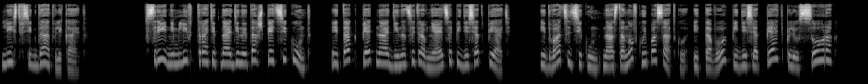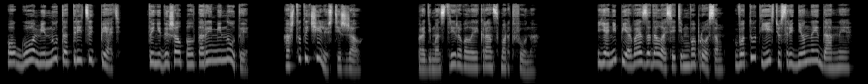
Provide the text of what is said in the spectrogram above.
«Лесть всегда отвлекает». «В среднем лифт тратит на один этаж 5 секунд, и так 5 на 11 равняется 55, и 20 секунд на остановку и посадку, итого 55 плюс 40. Ого, минута 35! Ты не дышал полторы минуты! А что ты челюсти сжал?» Продемонстрировала экран смартфона. Я не первая задалась этим вопросом. Вот тут есть усредненные данные.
